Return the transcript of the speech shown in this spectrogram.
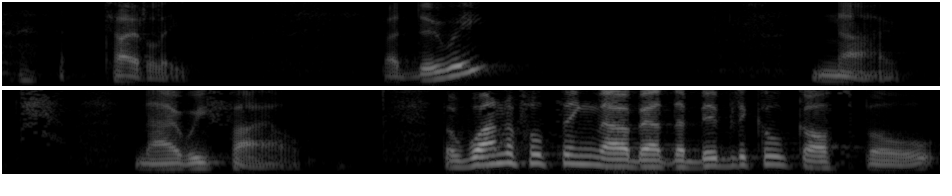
totally. But do we? No. No, we fail. The wonderful thing, though, about the biblical gospel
